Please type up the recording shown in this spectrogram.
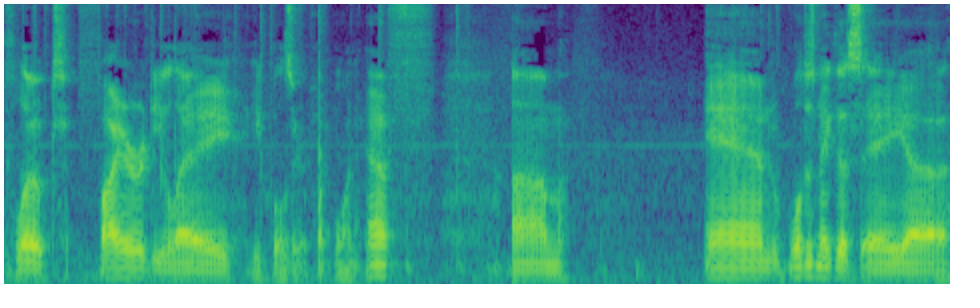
float fire delay equals 0.1 f. Um, and we'll just make this a uh,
